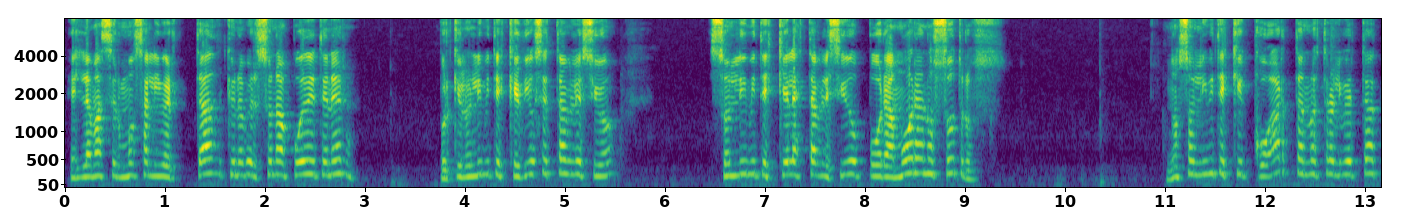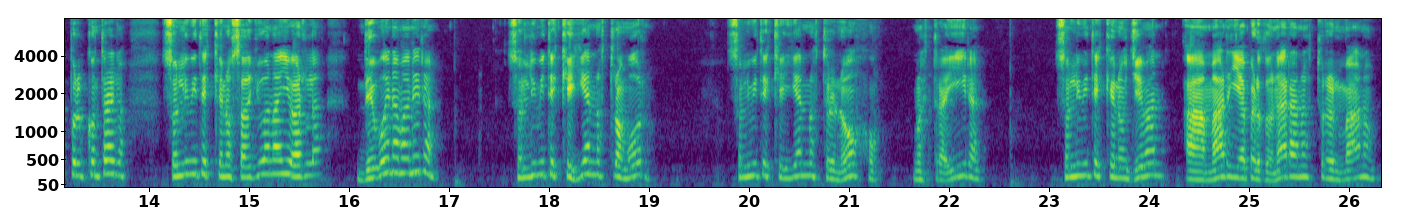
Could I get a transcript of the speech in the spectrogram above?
es la más hermosa libertad que una persona puede tener. Porque los límites que Dios estableció son límites que Él ha establecido por amor a nosotros. No son límites que coartan nuestra libertad, por el contrario, son límites que nos ayudan a llevarla de buena manera. Son límites que guían nuestro amor. Son límites que guían nuestro enojo, nuestra ira. Son límites que nos llevan a amar y a perdonar a nuestro hermano.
